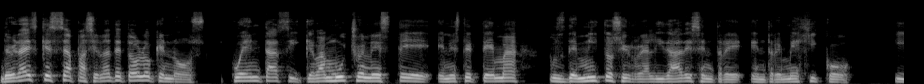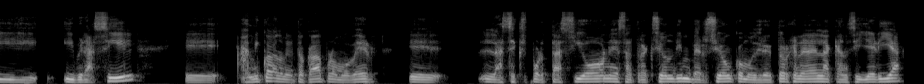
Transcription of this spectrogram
De verdad es que es apasionante todo lo que nos cuentas y que va mucho en este, en este tema pues, de mitos y realidades entre, entre México y, y Brasil. Eh, a mí cuando me tocaba promover eh, las exportaciones, atracción de inversión como director general en la Cancillería,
